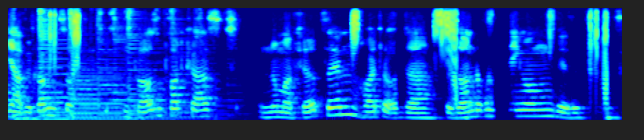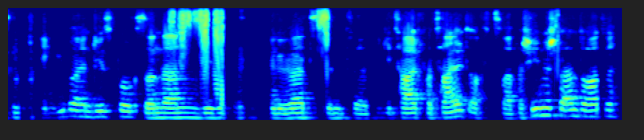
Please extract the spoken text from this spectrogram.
Ja, willkommen zum Pausen-Podcast Nummer 14. Heute unter besonderen Bedingungen. Wir sitzen uns nicht gegenüber in Duisburg, sondern wie Sie gehört, sind äh, digital verteilt auf zwei verschiedene Standorte.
